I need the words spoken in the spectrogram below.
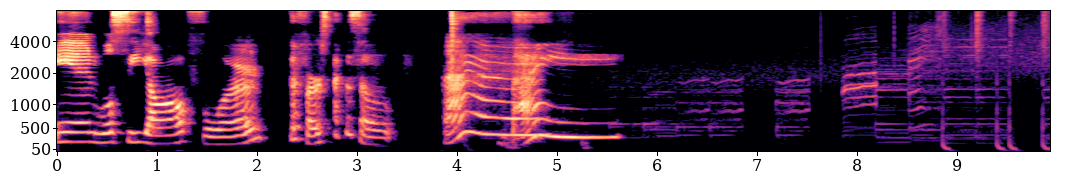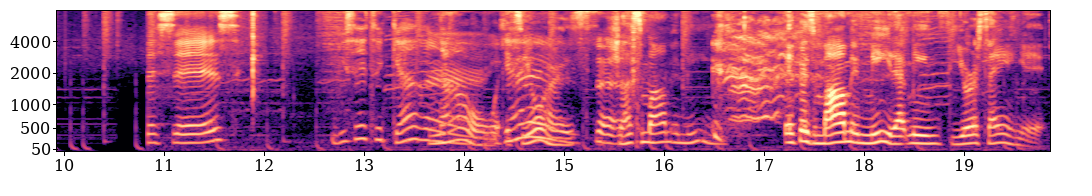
And we'll see y'all for the first episode. Bye. Bye. This is. We say it together. No, it's yours. Just mom and me. if it's mom and me, that means you're saying it.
